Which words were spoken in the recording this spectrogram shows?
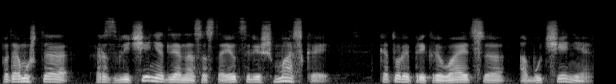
потому что развлечение для нас остается лишь маской, которой прикрывается обучение.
